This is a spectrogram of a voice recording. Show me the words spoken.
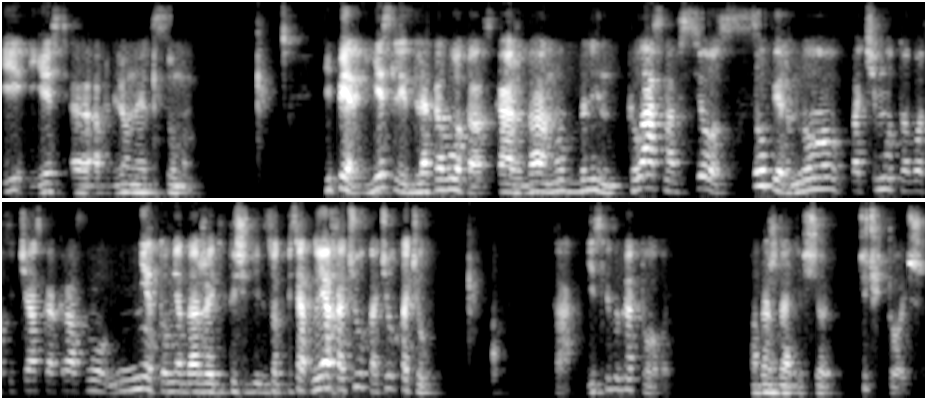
И есть э, определенные суммы. Теперь, если для кого-то скажет, да, ну блин, классно, все, супер, но почему-то вот сейчас как раз, ну, нет у меня даже эти 1950, но я хочу, хочу, хочу. Так, если вы готовы подождать еще чуть-чуть дольше,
